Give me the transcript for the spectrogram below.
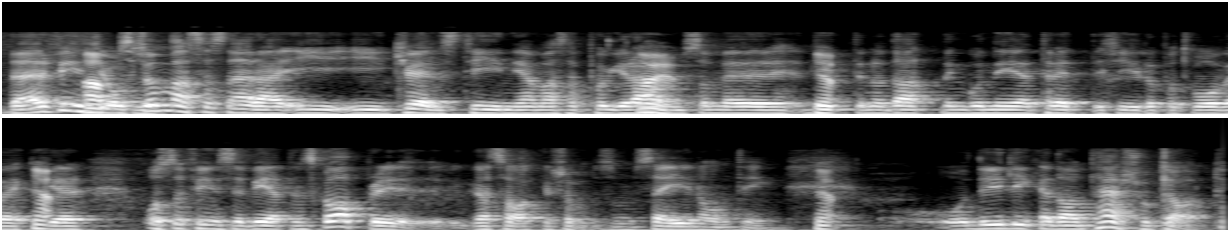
Där finns ju Absolut. också en massa sådana här i, i kvällstidningar, massa program Ja, ja. som är ditten och datten, går ner 30 kilo på två veckor. Och så finns det vetenskapliga saker som, som säger någonting. Och det är ju likadant här såklart.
